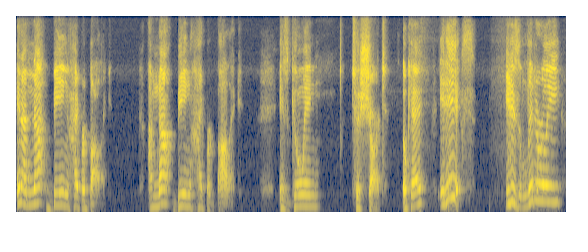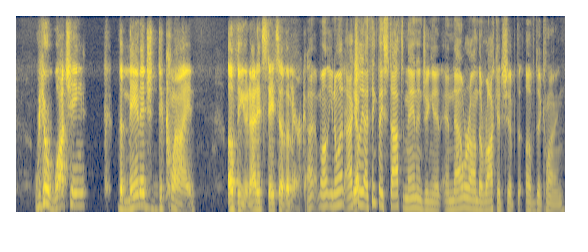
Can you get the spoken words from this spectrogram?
and I'm not being hyperbolic. I'm not being hyperbolic. Is going to shart. Okay? It is. It is literally we are watching the managed decline of the United States of America. I, well, you know what? Actually, I think they stopped managing it, and now we're on the rocket ship of decline.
